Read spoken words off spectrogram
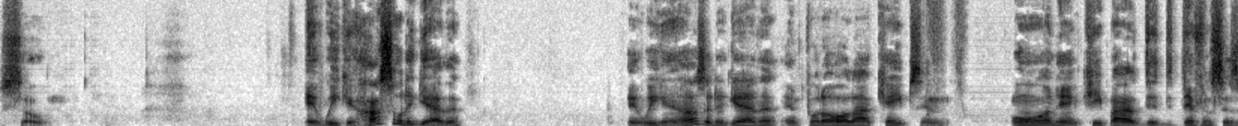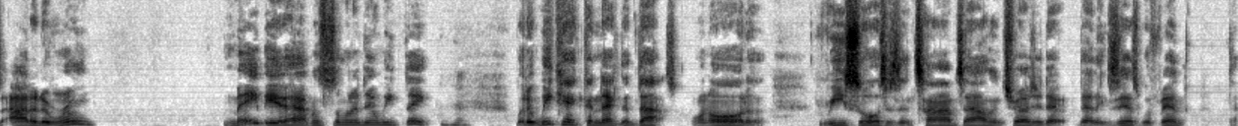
So if we can hustle together, if we can hustle together and put all our capes and on and keep our di- di- differences out of the room, maybe it happens sooner than we think. Mhm. But if we can't connect the dots on all the resources and time, talent, and treasure that, that exists within the-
